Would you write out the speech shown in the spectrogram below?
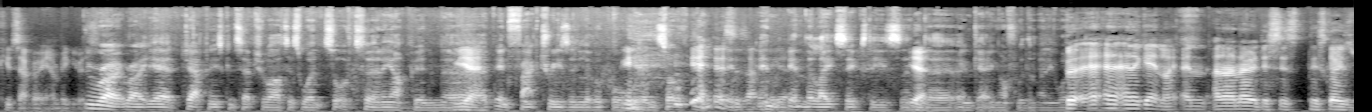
keeps that very ambiguous. Right, right, yeah. Japanese conceptual artists weren't sort of turning up in uh, Yeah. in factories in Liverpool and sort of Yes, in, exactly, in, yeah. in the late sixties and Yeah. uh, and getting off with them anyway. But and, and again, like, and, and I know this is this goes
